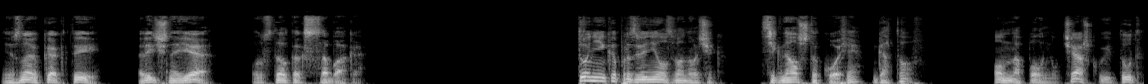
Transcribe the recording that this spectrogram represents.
Не знаю, как ты, лично я устал как собака. Тоненько прозвенел звоночек. Сигнал, что кофе готов. Он наполнил чашку, и тут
